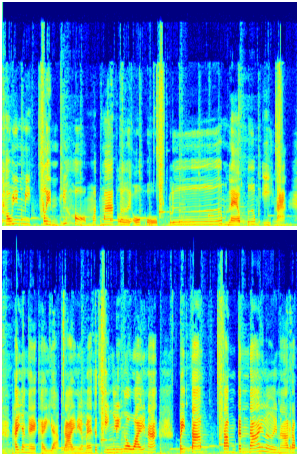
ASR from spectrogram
เขายังมีกลิ่นที่หอมมากๆเลย โอ้โห ปลื้มแล้วปลื้มอีกนะ ถ้ายังไงใครอยากได้เนี่ยแม่จะทิ้งลิงก์เอาไว้นะ ไปตาม ตำกันได้เลยนะ รับ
